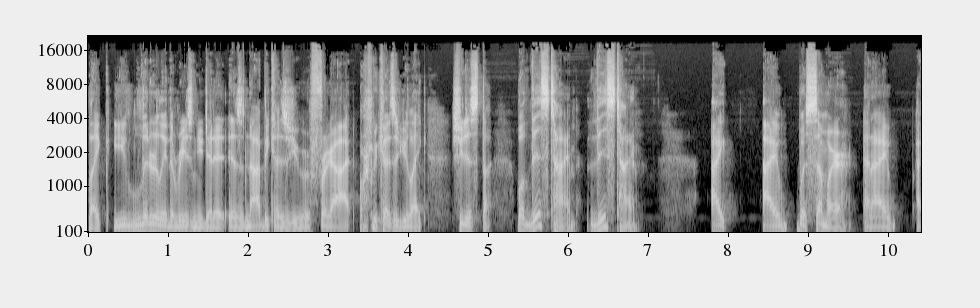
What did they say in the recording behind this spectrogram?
like, you literally, the reason you did it is not because you forgot or because of you like, she just thought, well, this time, this time, I, I was somewhere and I, I,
